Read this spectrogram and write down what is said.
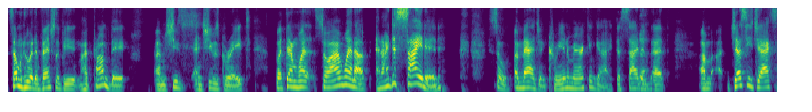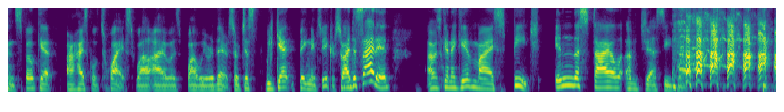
someone who would eventually be my prom date. Um, she's and she was great. But then what? So I went up and I decided so imagine Korean American guy decided Yeah. that um, Jesse Jackson spoke at our high school twice while I was while we were there. So just we get big name speakers. So I decided I was gonna give my speech in the style of Jesse Jackson.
